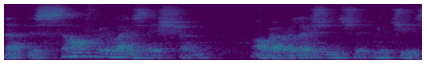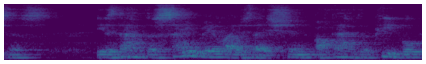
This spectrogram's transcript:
that this self realization of our relationship with Jesus is that the same realization of that of the people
